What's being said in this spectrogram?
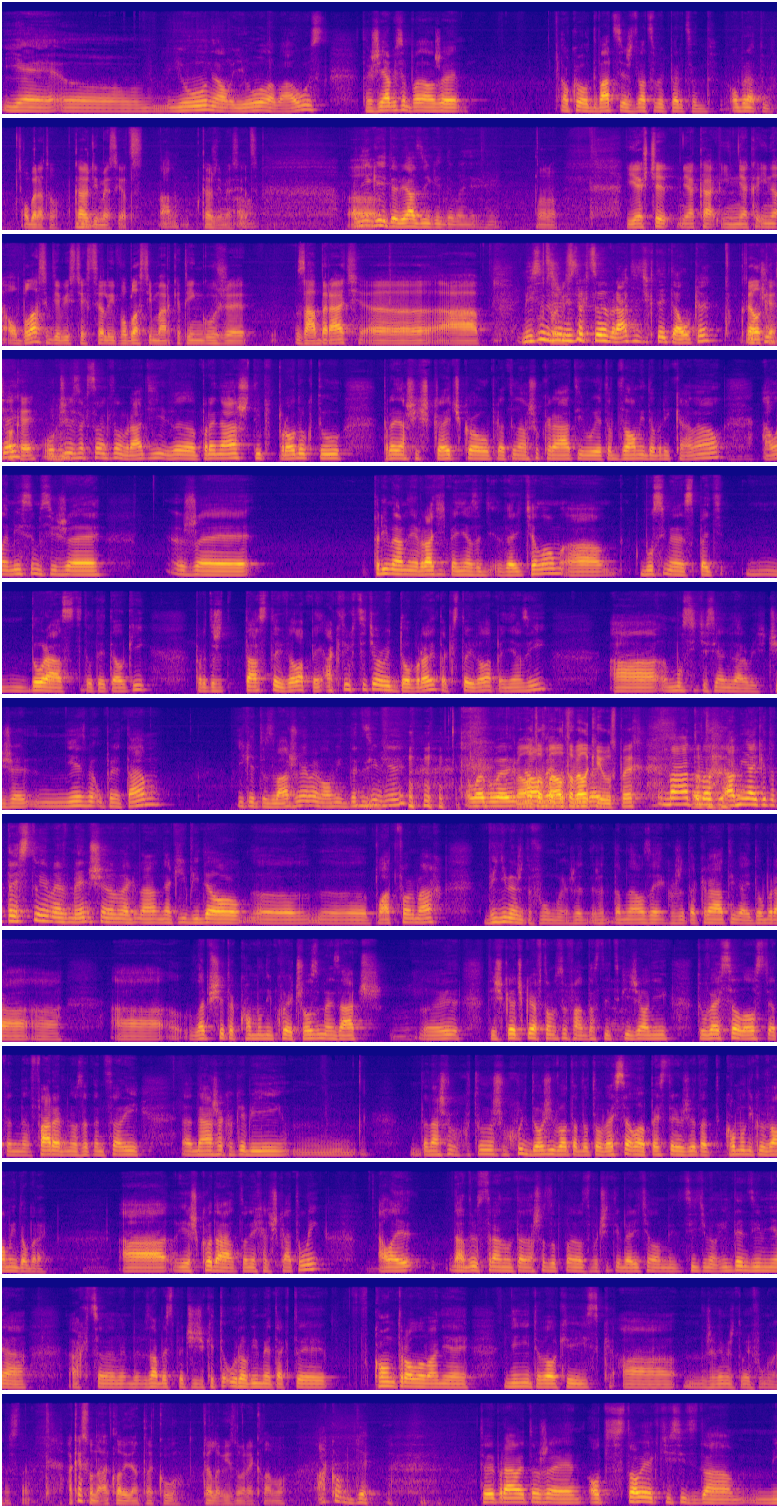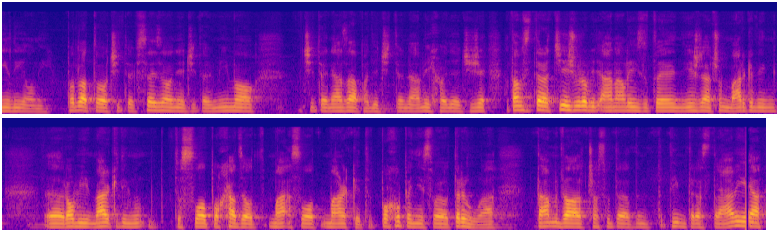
je uh, jún alebo júl alebo august, takže ja by som povedal, že okolo 20 až 25 obratu. Obratu. Každý hmm. mesiac. Áno. Každý mesiac. Áno. A niekedy to viac, niekedy to menej. Áno. Je ešte nejaká, in, nejaká iná oblasť, kde by ste chceli v oblasti marketingu, že zabrať. Uh, a Myslím že my sa chceme vrátiť k tej telke. K telke, určite. Okay. Určite sa chceme k tomu vrátiť. Pre náš typ produktu, pre našich škrečkov, pre tú našu kreatívu je to veľmi dobrý kanál, ale myslím si, že, že primárne vrátiť peniaze veriteľom a musíme späť dorásť do tej telky, pretože tá stojí veľa peniazí. Ak tu chcete robiť dobre, tak stojí veľa peňazí a musíte si ani zarobiť. Čiže nie sme úplne tam, i keď to zvažujeme veľmi intenzívne. Lebo je malo to, malo to, veľký úspech. Má to veľký, a my aj keď to testujeme v menšom na nejakých video uh, uh, platformách, vidíme, že to funguje. Že, že tam naozaj akože tá kreatíva je dobrá a, a lepšie to komunikuje, čo sme zač. Tí škrečkovia v tom sú fantastickí, že oni tú veselosť a ten farebnosť a ten celý uh, náš ako keby mm, našu, tú našu chuť do života, do toho veselého, pestrého života komunikujú veľmi dobre a je škoda to nechať v škatuli, ale na druhú stranu tá naša zodpovednosť voči tým veriteľom my cítime intenzívne a, a chceme zabezpečiť, že keď to urobíme, tak to je kontrolovanie, není to veľký risk a že vieme, že to bude fungovať. Jasne. Aké sú náklady na takú televíznu reklamu? Ako kde? To je práve to, že od stoviek tisíc do milióny. Podľa toho, či to je v sezóne, či to je mimo, či to je na západe, či to je na východe. Čiže, a tam si teda tiež urobiť analýzu, to je niečo, na čom marketing uh, robí. Marketing, to slovo pochádza od ma, slovo market, pochopenie svojho trhu a tam veľa času teda ten tým teraz strávi a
